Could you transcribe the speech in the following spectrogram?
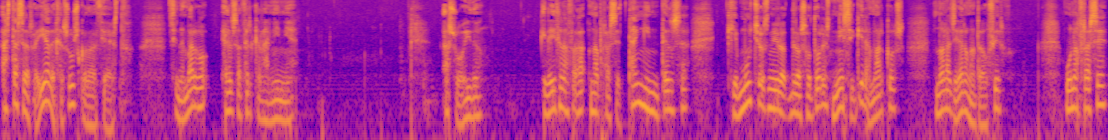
hasta se reía de Jesús cuando decía esto. Sin embargo, él se acerca a la niña, a su oído, y le dice una, una frase tan intensa que muchos de los autores, ni siquiera Marcos, no la llegaron a traducir. Una frase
